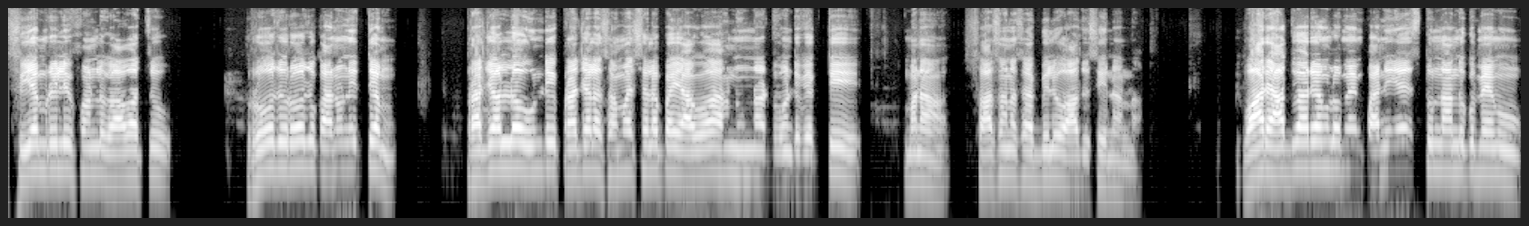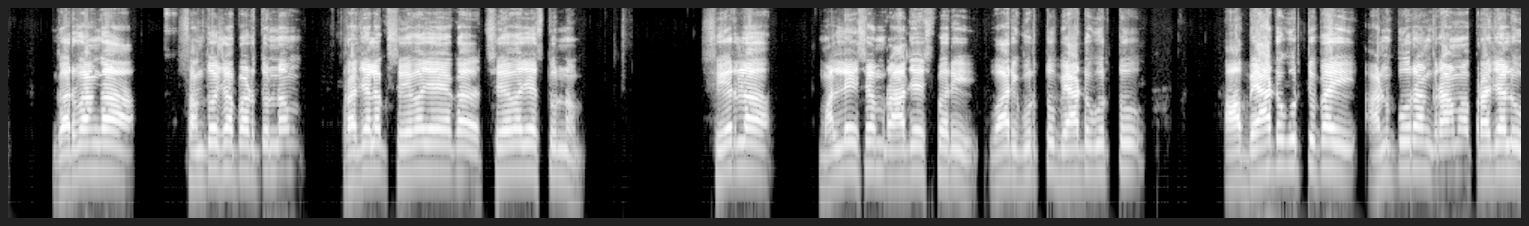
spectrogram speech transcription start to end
సీఎం రిలీఫ్ ఫండ్లు కావచ్చు రోజు రోజుకు అనునిత్యం ప్రజల్లో ఉండి ప్రజల సమస్యలపై అవగాహన ఉన్నటువంటి వ్యక్తి మన శాసనసభ్యులు ఆదుసీనన్న వారి ఆధ్వర్యంలో మేము పనిచేస్తున్నందుకు మేము గర్వంగా సంతోషపడుతున్నాం ప్రజలకు సేవ చేయక సేవ చేస్తున్నాం. చీర్ల మల్లేశం రాజేశ్వరి వారి గుర్తు బ్యాటు గుర్తు. ఆ బ్యాటు గుర్తుపై అనుపూరం గ్రామ ప్రజలు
